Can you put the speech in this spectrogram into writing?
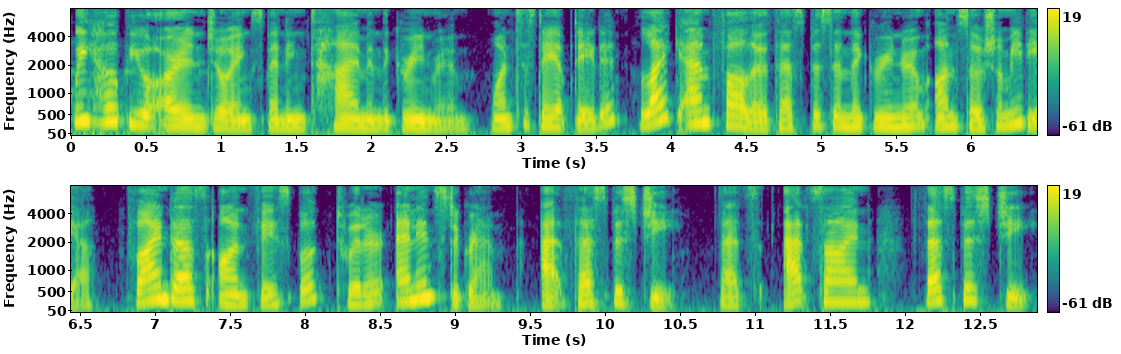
We hope you are enjoying spending time in the green room. Want to stay updated? Like and follow Thespis in the Green Room on social media. Find us on Facebook, Twitter, and Instagram at ThespisG. That's at sign ThespisG.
